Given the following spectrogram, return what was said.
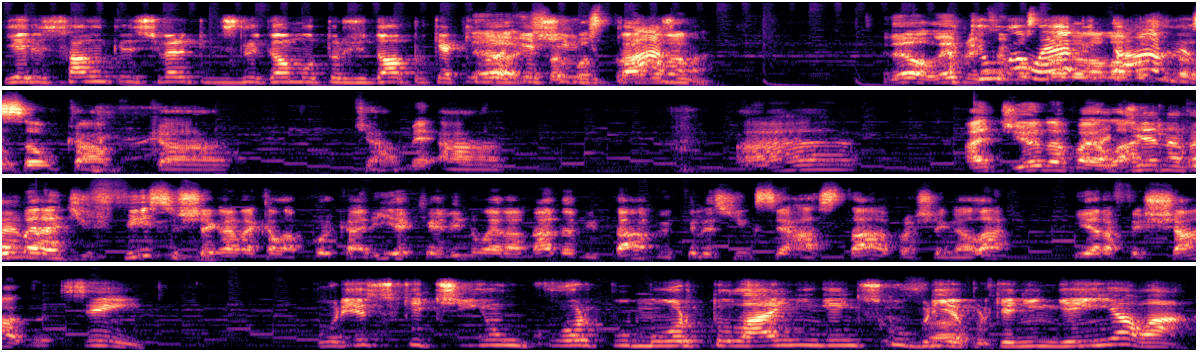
e eles falam que eles tiveram que desligar o motor de dó porque aquilo ali é cheio de plasma. Na... Não, lembra aquilo que foi mostrado é na nova geração que a, que a, a, a, a Diana vai a lá, Diana e como era lá. difícil chegar naquela porcaria, que ali não era nada habitável, que eles tinham que se arrastar para chegar lá, e era fechada. Sim. Por isso que tinha um corpo morto lá e ninguém descobria, Exato. porque ninguém ia lá.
